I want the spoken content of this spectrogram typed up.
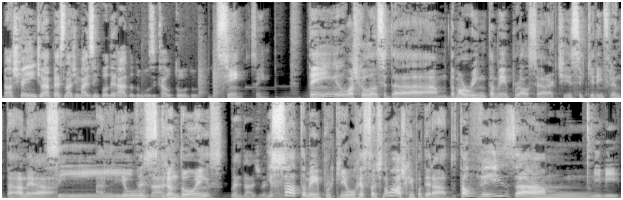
eu acho que a Angel é a personagem mais empoderada do musical todo. Sim, sim. Tem, eu acho que o lance da, da Maureen também, por ela ser artista e querer enfrentar, né? A, Sim. Ali os verdade. grandões. Verdade, verdade. E só também, porque o restante não acho que é empoderado. Talvez a. hum, Mimi.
